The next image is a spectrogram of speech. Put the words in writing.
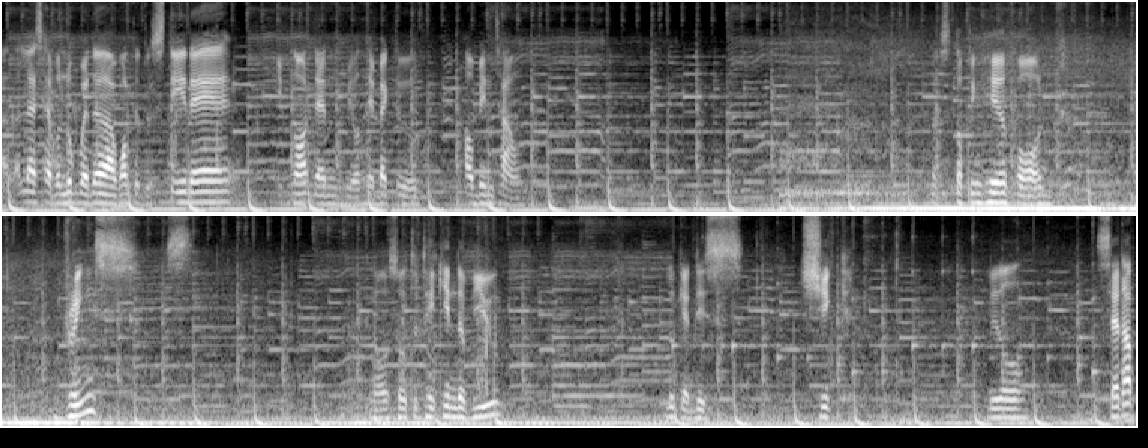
Uh, let's have a look whether I wanted to stay there. If not, then we'll head back to Harbin town. Stopping here for drinks and also to take in the view. Look at this chic little setup.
